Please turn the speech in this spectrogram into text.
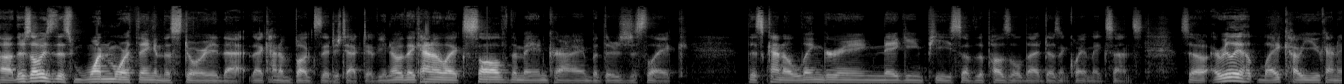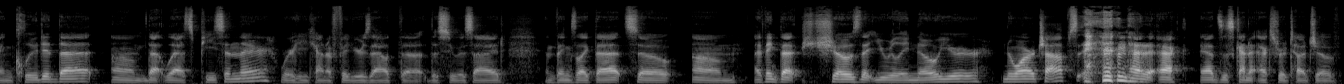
uh, there's always this one more thing in the story that that kind of bugs the detective. You know, they kind of like solve the main crime, but there's just like this kind of lingering, nagging piece of the puzzle that doesn't quite make sense. So I really like how you kind of included that um, that last piece in there, where he kind of figures out the the suicide and things like that. So um, I think that shows that you really know your noir chops, and that adds this kind of extra touch of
